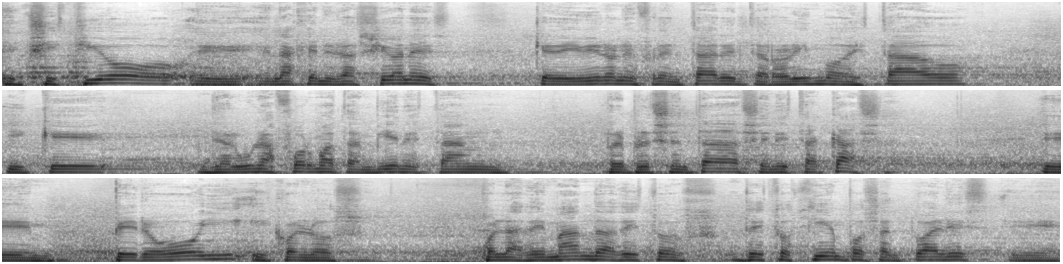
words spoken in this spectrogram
existió en las generaciones que debieron enfrentar el terrorismo de Estado y que de alguna forma también están representadas en esta casa. Eh, pero hoy y con, los, con las demandas de estos, de estos tiempos actuales, eh,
